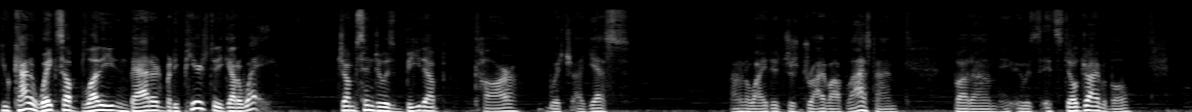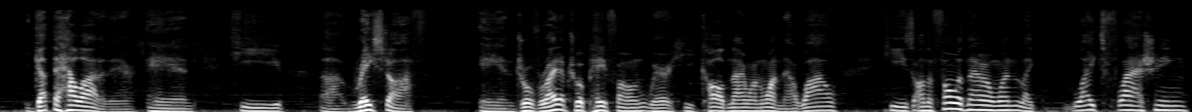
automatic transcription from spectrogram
He kind of wakes up bloodied and battered, but he appears that he got away. Jumps into his beat up car, which I guess I don't know why he didn't just drive off last time, but um, it was it's still drivable. He got the hell out of there and he uh, raced off and drove right up to a payphone where he called 911. Now, while he's on the phone with 911, like lights flashing,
